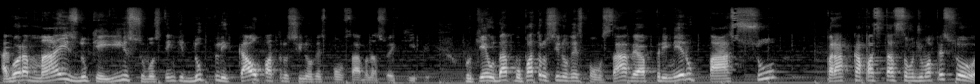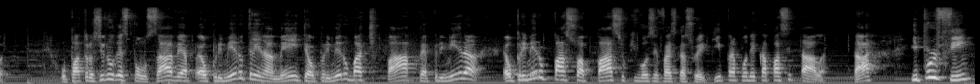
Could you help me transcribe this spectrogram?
Agora, mais do que isso, você tem que duplicar o patrocínio responsável na sua equipe. Porque o, da, o patrocínio responsável é o primeiro passo para a capacitação de uma pessoa. O patrocínio responsável é, é, o primeiro treinamento, é o primeiro bate-papo, é, a primeira, é o primeiro passo a passo que você faz com a sua equipe para poder capacitá-la, tá? E por fim,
